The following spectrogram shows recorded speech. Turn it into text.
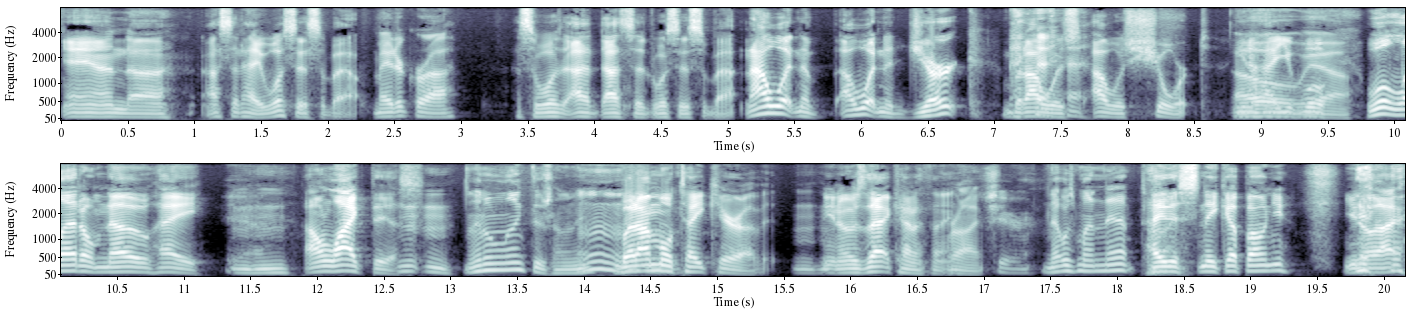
and uh, I said, "Hey, what's this about?" Made her cry. I said, what, I, I said, "What's this about?" And I wasn't a I wasn't a jerk, but I was I was short. You know how you Oh, will yeah. we'll let them know, "Hey, Mm-hmm. I don't like this, I don't like this, honey. Mm. but I'm gonna take care of it." Mm-hmm. You know, it's that kind of thing. Right. Sure. That was my nap time. Hey, this sneak up on you. You know, I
